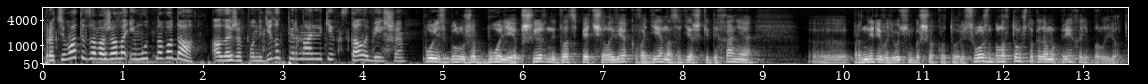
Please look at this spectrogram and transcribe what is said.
Працювати заважала і мутна вода, але вже в понеділок пірнальників стало більше. Поиск был уже более обширный, 25 человек в воде на задержке дыхания э, Проныривали очень большую акваторию. Сложность была в том, что когда мы приехали, был лед.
